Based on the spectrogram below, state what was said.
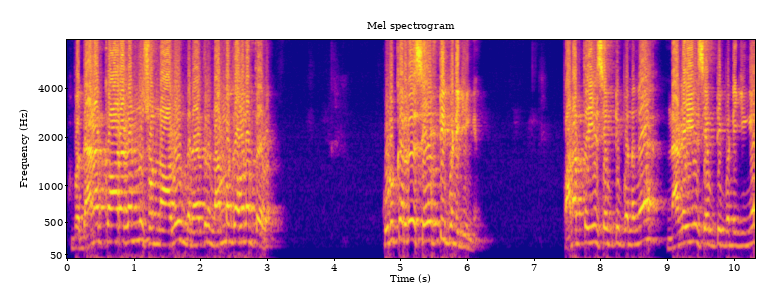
அப்ப தனக்காரகன்னு சொன்னாலும் இந்த நேரத்தில் நம்ம கவனம் தேவை. கொடுக்கறத சேஃப்டி பண்ணிக்கிங்க. பணத்தையும் சேஃப்டி பண்ணுங்க. நகையும் சேஃப்டி பண்ணிக்கிங்க.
